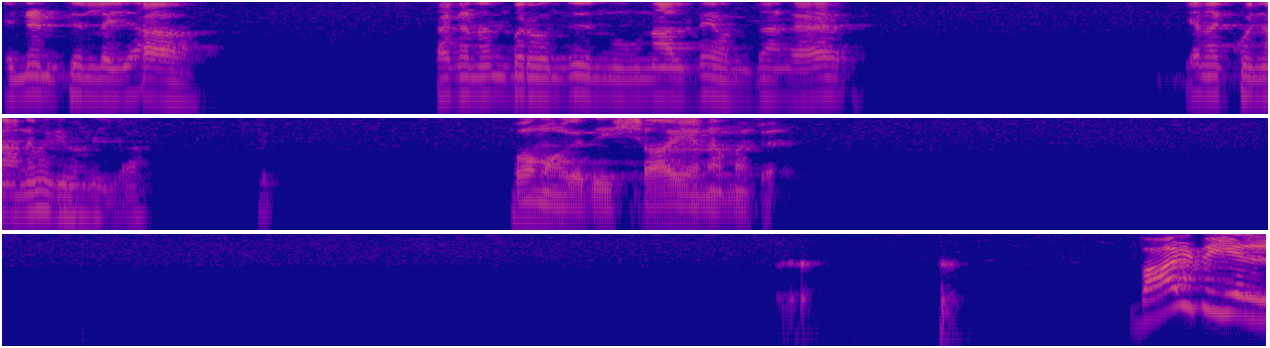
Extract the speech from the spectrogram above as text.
என்னென்னு தெரியலையா? சக நண்பர் வந்து மூணு நாள் டைம் வந்துட்டாங்க எனக்கு கொஞ்சம் அனுமதி வேணும் ஐயா ஓம் அகதீஷாய நமக. வாழ்வியல்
